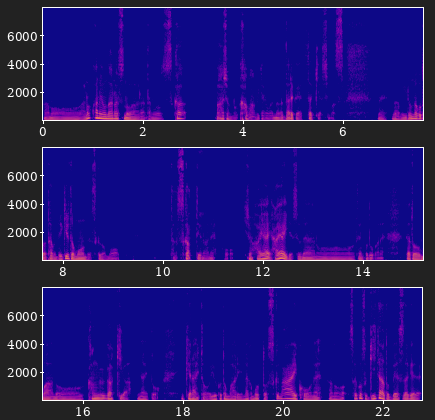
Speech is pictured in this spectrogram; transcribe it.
あのー、あの鐘を鳴らすのはあなたのスカバージョンのカバーみたいなのがなんか誰かやってた気がします。ね。だからいろんなことは多分できると思うんですけども、ただスカっていうのはね、こう、非常に早い、早いですよね、あのー、テンポとかね。であと、まあ、あのー、管楽器がいないといけないということもあり、なんかもっと少ない、こうね、あの、それこそギターとベースだけ、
